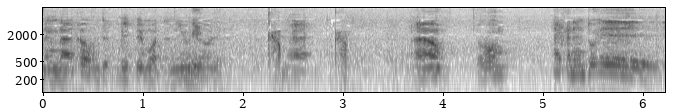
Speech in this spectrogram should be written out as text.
นานๆเข้ามันจะบิดไปหมดอันนิ้วบิดนิ้วเลยครับนะครับเอาตกลงให้คะแนนตัวเอง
